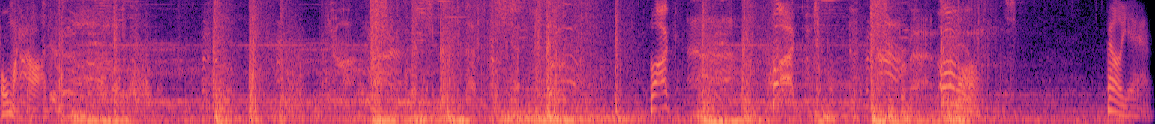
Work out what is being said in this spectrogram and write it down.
Oh my god. Fuck. Fuck. Superman Oh. Hell yeah.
